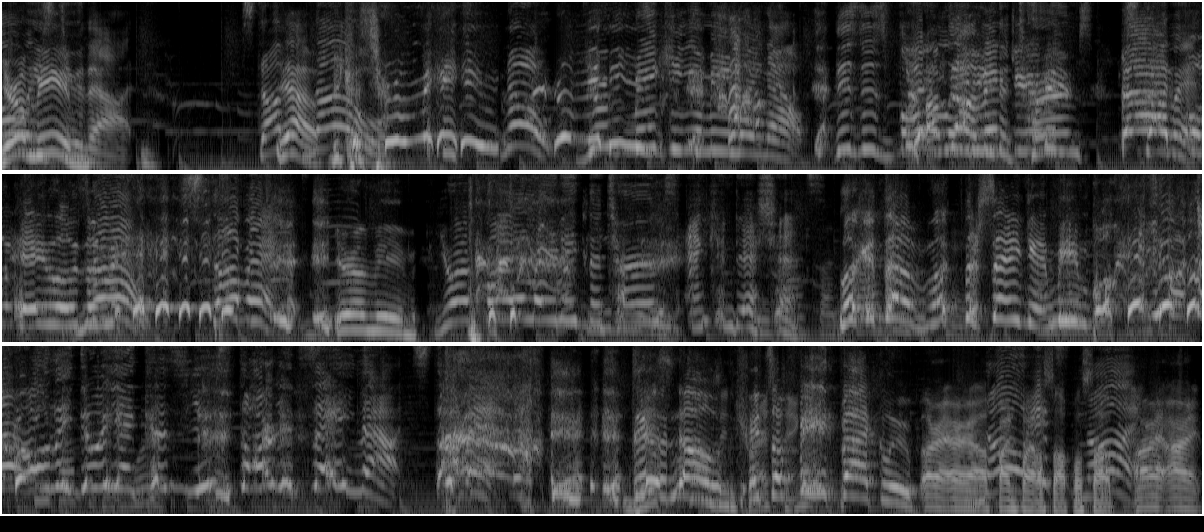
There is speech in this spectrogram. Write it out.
You're a always do that. Stop. yeah, no. because you're a meme. No, You're a you're meme. making a meme right now. This is I'm not violating the making a meme. terms. Bad Stop boy it. Halo's a No, meme. stop it. You're a meme. You're violating the terms and conditions. Look at them. Look, they're saying it. Meme boy. But they're only doing it because you started saying that. Stop it. Dude, This no, it's a feedback loop. All right, all right, I'll No, find file it's stop, I'll stop. All right, all right,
